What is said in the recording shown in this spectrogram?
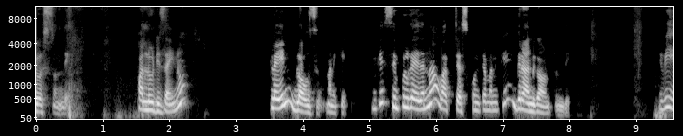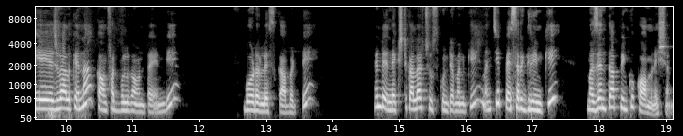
వస్తుంది. పళ్ళు డిజైను. ప్లెయిన్ బ్లౌజ్ మనకి. ఓకే సింపుల్గా ఏదైనా వర్క్ చేసుకుంటే మనకి గ్రాండ్గా ఉంటుంది. ఇవి ఏ ఏజ్ వాళ్ళకైనా కంఫర్టబుల్గా ఉంటాయండి. బోర్డర్లెస్ కాబట్టి. అండ్ నెక్స్ట్ కలర్ చూసుకుంటే మనకి మంచి పెసర్ గ్రీన్కి మజంతా పింక్ కాంబినేషన్.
